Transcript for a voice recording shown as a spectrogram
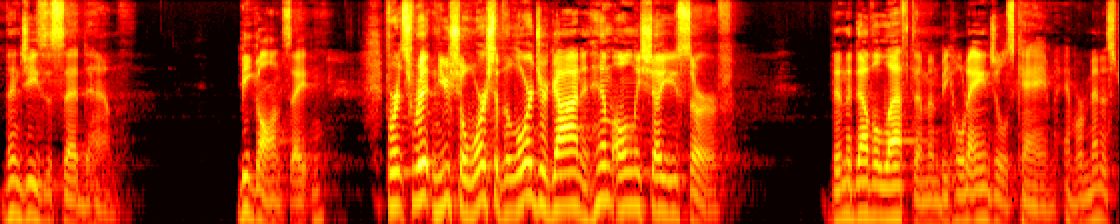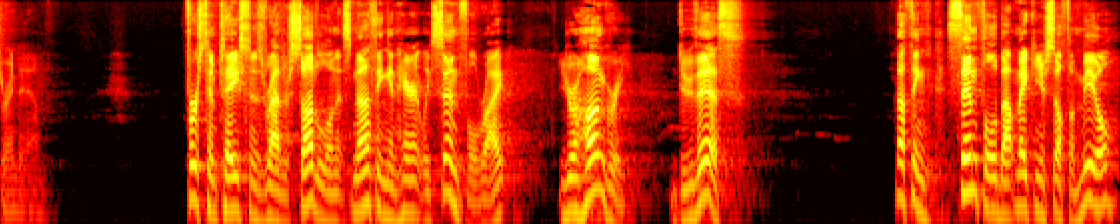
Then Jesus said to him, Be gone, Satan. For it's written, You shall worship the Lord your God, and him only shall you serve. Then the devil left him, and behold, angels came and were ministering to him. First temptation is rather subtle and it's nothing inherently sinful, right? You're hungry, do this. Nothing sinful about making yourself a meal.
